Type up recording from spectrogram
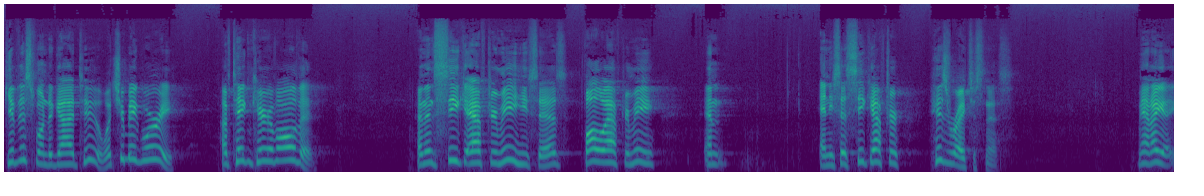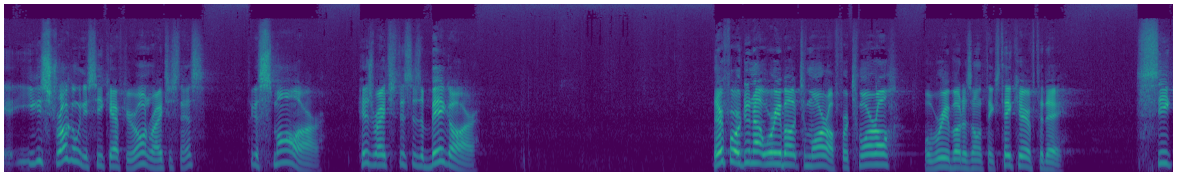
Give this one to God too. What's your big worry? I've taken care of all of it. And then seek after me, he says. Follow after me. And, and he says, seek after his righteousness. Man, I, you struggle when you seek after your own righteousness. It's like a small r. His righteousness is a big R. Therefore, do not worry about tomorrow, for tomorrow will worry about his own things. Take care of today. Seek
